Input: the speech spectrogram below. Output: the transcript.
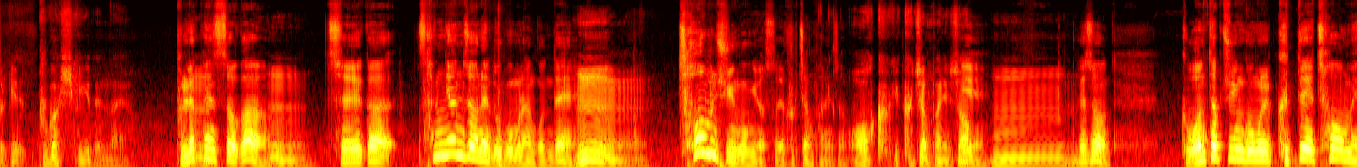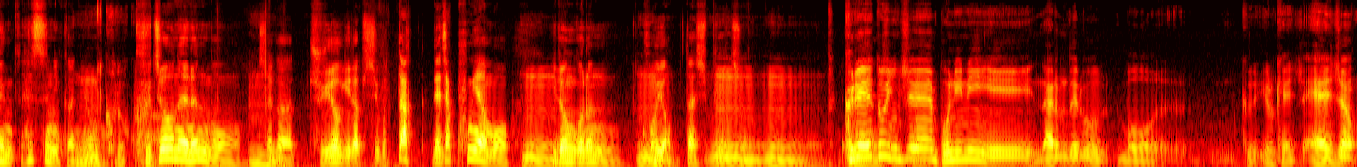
이렇게 부각시키게 됐나요? 블랙팬서가 음. 제가 3년 전에 녹음을 한 건데 음. 처음 주인공이었어요 극장판에서. 어, 그게 극장판에서. 예. 음. 그래서 그 원탑 주인공을 그때 처음 했, 했으니까요. 음, 그렇구나. 그 전에는 뭐 음. 제가 주역이랍시고 딱 내 작품이야 뭐 음, 음. 이런 거는 거의 음. 없다시피 음, 했죠. 음, 음. 그래도 어, 이제 본인이 이 나름대로 뭐 그 이렇게 애정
